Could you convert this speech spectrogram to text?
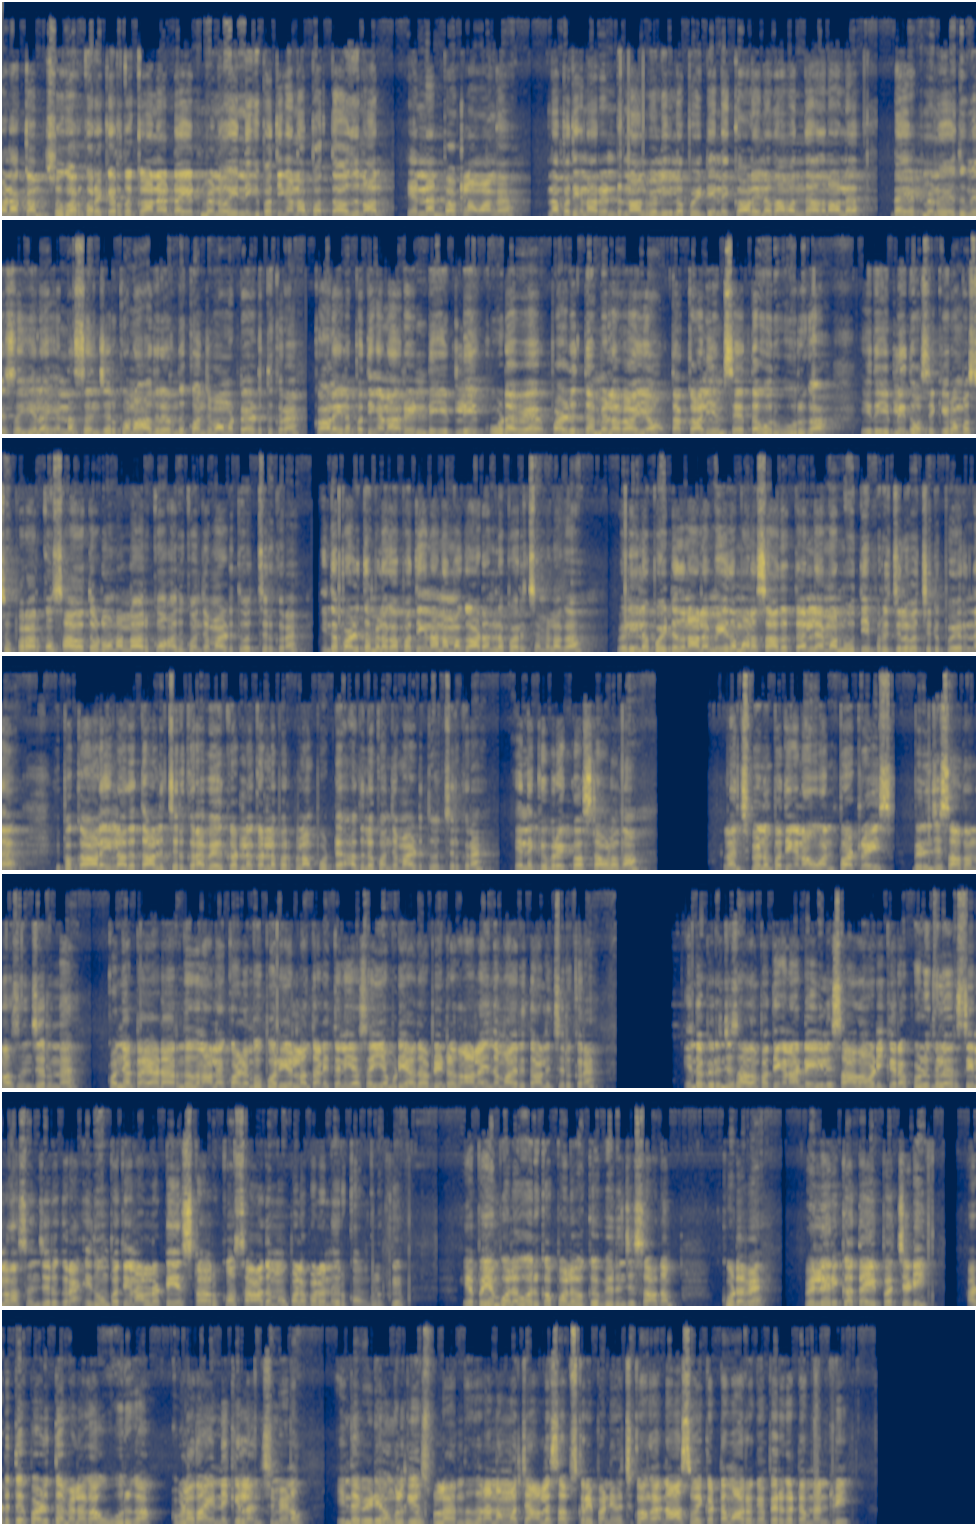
வணக்கம். Sugar குறைக்கிறதுக்கான diet menu இன்றைக்கி பார்த்தீங்கன்னா பத்தாவது நாள். என்னன்னு பார்க்கலாம் வாங்க. நான் பார்த்தீங்கன்னா ரெண்டு நாள் வெளியில் போயிட்டு இன்றைக்கி காலையில் தான் வந்தேன். அதனால் டயட் மெனு எதுவுமே செய்யலை. என்ன செஞ்சுருக்கணும் அதுலேருந்து கொஞ்சமாக மட்டும் எடுத்துக்கிறேன். காலையில் பார்த்திங்கன்னா ரெண்டு இட்லி கூடவே பழுத்த மிளகாயும் தக்காளியும் சேர்த்த ஒரு ஊறுகாய். இது இட்லி தோசைக்கு ரொம்ப சூப்பராக இருக்கும். சாதத்தோடும் நல்லாயிருக்கும் அது கொஞ்சமாக எடுத்து வச்சுருக்கிறேன். இந்த பழுத்த மிளகாய் பார்த்திங்கன்னா நம்ம கார்டனில் பறித்த மிளகாய். வெளியில் போயிட்டதுனால மீதமான சாதத்தை லெமன் ஊற்றி ஃப்ரிட்ஜில் வச்சுட்டு போயிருந்தேன். இப்போ காலையில் அதை தாளிச்சிருக்கிறேன். வேர்க்கடலை கடலைப்பருப்புலாம் போட்டு அதில் கொஞ்சமாக எடுத்து வச்சுருக்கிறேன். இன்றைக்கி பிரேக்ஃபாஸ்ட் அவ்வளோதான். லஞ்ச் மெனு பார்த்தீங்கன்னா ஒன் பாட் ரைஸ் பிரிஞ்சி சாதம் தான் செஞ்சுருந்தேன். கொஞ்சம் டயர்டாக இருந்ததுனால குழம்பு பொரியல்லாம் தனித்தனியாக செய்ய முடியாது அப்படின்றதுனால இந்த மாதிரி தாளிச்சிருக்கிறேன். இந்த பிரிஞ்சி சாதம் பார்த்தீங்கன்னா டெய்லி சாதம் வடிக்கிற புழுங்கல் அரிசியில் தான் செஞ்சுருக்கிறேன். இதுவும் பார்த்தீங்கன்னா நல்லா டேஸ்ட்டாக இருக்கும். சாதமும் பளபளன்னு இருக்கும் உங்களுக்கு. எப்பயும் போல் ஒரு கப் அளவுக்கு விரிஞ்சி சாதம். கூடவே வெள்ளரிக்காய் தயிர் பச்சடி அடுத்து பழுத்த மிளகாய் ஊறுகாய் அவ்வளோதான் இன்றைக்கி லஞ்ச் மெனு இந்த வீடியோ உங்களுக்கு யூஸ்ஃபுல்லாக இருந்ததுன்னா நம்ம சேனலை சப்ஸ்கிரைப் பண்ணி வச்சுக்கோங்க. நான் சுவைக்கட்டும் ஆரோக்கியம் பெருகட்டும். நன்றி.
